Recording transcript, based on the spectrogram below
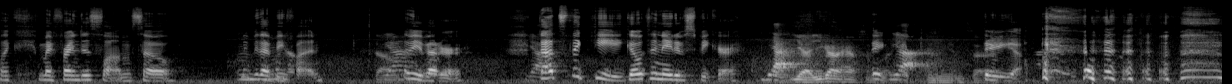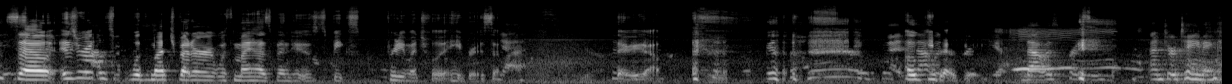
like my friend Islam. So maybe that'd be fun. That Yeah. That'd be better. Yeah. That's the key. Go with a native speaker. Yeah. Yeah, you gotta have somebody Yeah. in the inside. There you go. so Israel was, was much better with my husband who speaks pretty much fluent Hebrew. So Yeah. there you go. Good. That, was, dokie. yeah, that was pretty entertaining.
